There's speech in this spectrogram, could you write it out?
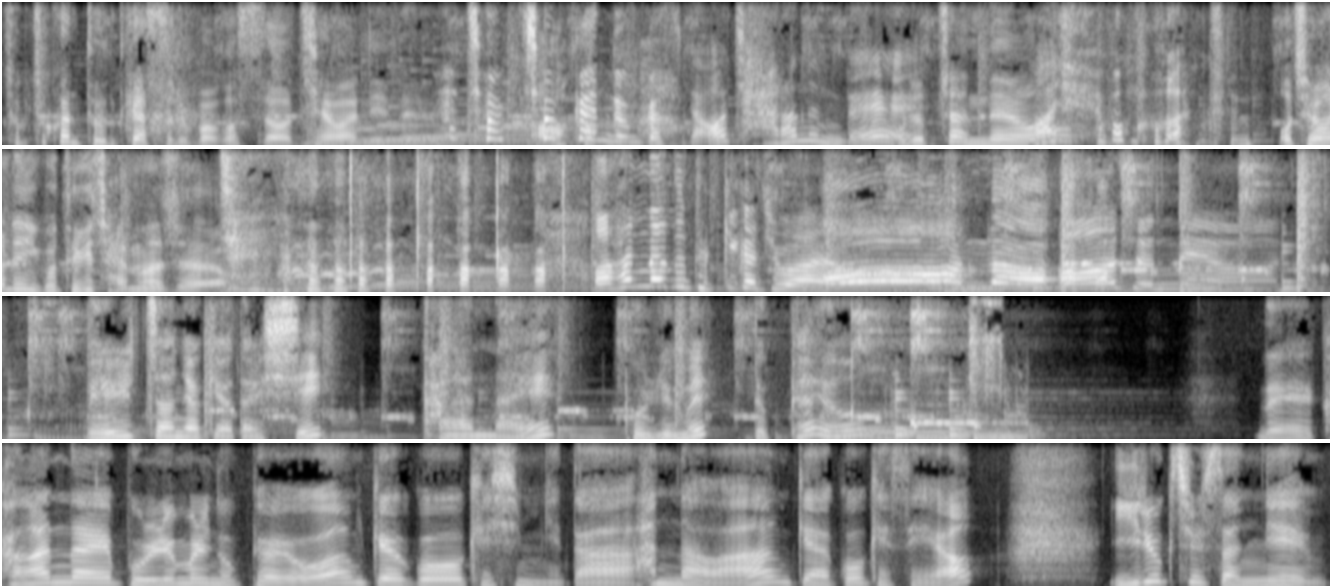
촉촉한 돈가스를 먹었어. 재환이는. 촉촉한 어. 돈가스. 어 잘하는데. 어렵지 않네요. 많이 해본 것 같은. 어 재환이 이거 되게 잘 맞아요. 어 한나도 듣기가 좋아요. 어, 한나. 아 좋네요. 매일 저녁 8시 강한나의 볼륨을 높여요. 네, 강한나의 볼륨을 높여요. 함께하고 계십니다. 한나와 함께하고 계세요. 2674님,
